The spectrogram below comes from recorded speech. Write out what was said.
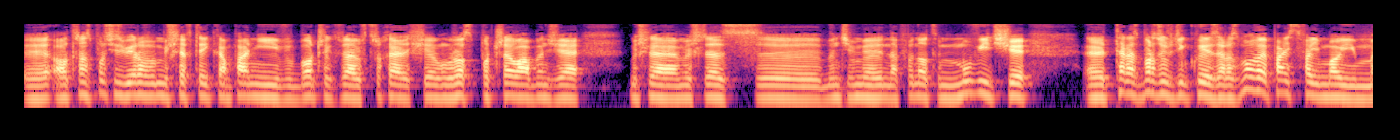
e, o transporcie zbiorowym myślę w tej kampanii wyborczej, która już trochę się rozpoczęła, będzie, myślę, myślę z, będziemy na pewno o tym mówić. Teraz bardzo już dziękuję za rozmowę Państwa i moim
